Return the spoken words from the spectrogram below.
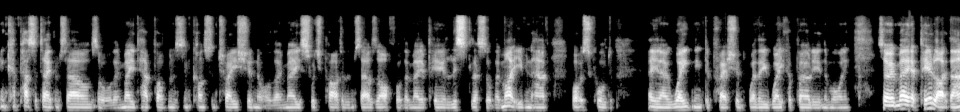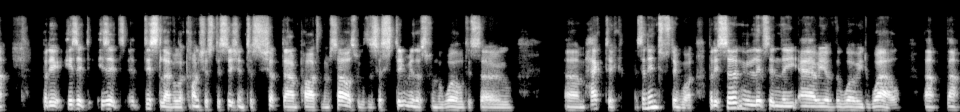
incapacitate themselves, or they may have problems in concentration, or they may switch part of themselves off, or they may appear listless, or they might even have what was called you know, awakening depression, where they wake up early in the morning. So it may appear like that, but it, is it is it at this level a conscious decision to shut down part of themselves because a stimulus from the world is so um, hectic it's an interesting one, but it certainly lives in the area of the worried well. That that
